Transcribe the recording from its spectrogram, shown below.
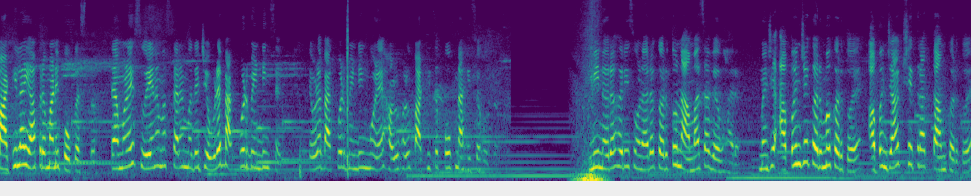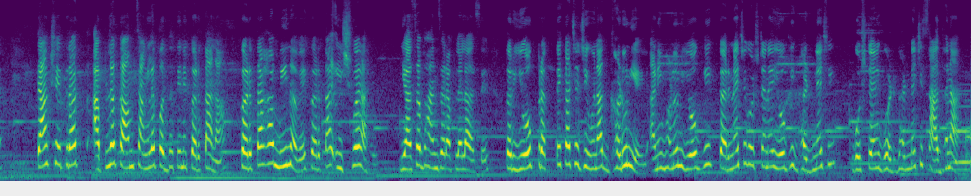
पाठीला याप्रमाणे पोक असतं. त्यामुळे सूर्यनमस्कारांमध्ये जेवढे बॅकवर्ड बेंडिंग्स आहेत तेवढ्या बॅकवर्ड बेंडिंगमुळे हळूहळू पाठीचं पोक नाहीचं होतं. मी नरहरी सोनार करतो नामाचा व्यवहार. म्हणजे आपण जे कर्म करतोय आपण ज्या क्षेत्रात काम करतोय त्या क्षेत्रात आपलं काम चांगल्या पद्धतीने करताना करता हा मी नव्हे करता ईश्वर आहे याचं भान जर आपल्याला असेल तर योग प्रत्येकाच्या जीवनात घडून येईल. आणि म्हणून योग ही करण्याची गोष्ट नाही योग ही घडण्याची गोष्ट आणि घड- घडण्याची साधना आहे.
